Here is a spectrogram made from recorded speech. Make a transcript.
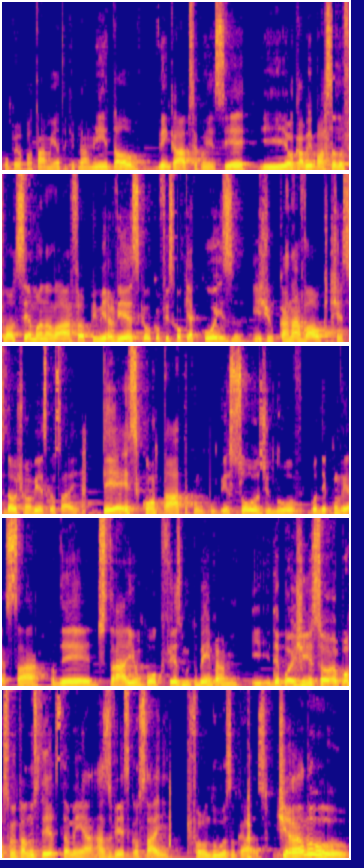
comprei um apartamento aqui para mim e tal, vem cá pra você conhecer. E eu acabei passando o final de semana lá, foi a primeira vez que eu, que eu fiz qualquer coisa, desde o carnaval, que tinha sido a última vez que eu saí. Ter esse contato com, com pessoas de novo, poder conversar, poder distrair um pouco, fez muito bem para mim. E, e, depois disso, eu posso contar nos dedos também as vezes que eu saí. Foram duas, no caso. Tirando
